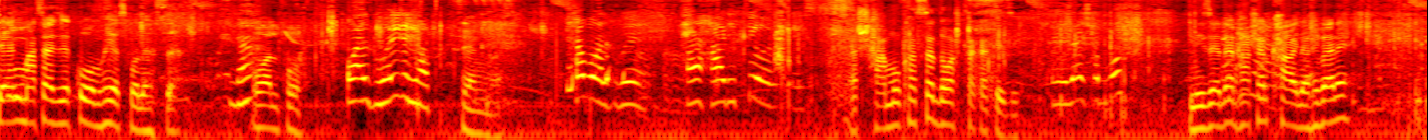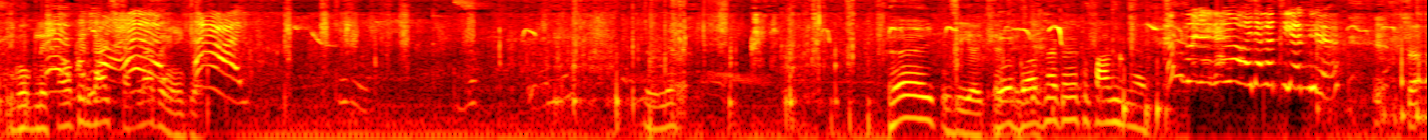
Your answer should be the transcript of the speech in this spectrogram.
চ্যাং মাছ আজকে কম হয়েছে মনে হচ্ছে। না? অল্প। অল্প হয়ে যায় সব। চ্যাং মাছ। সব অল্প হয়ে আর হাড়িতে আর শামুক হচ্ছে দশ টাকা কেজি। নিজেদের হাঁসের খাওয়াই না হিবানে? গুগলে শামুকের গাছ থাকলে তুমি কি জি ওই খেতে গজ না করে একটু পানি নিয়ে Yeah.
